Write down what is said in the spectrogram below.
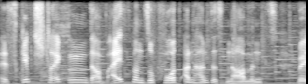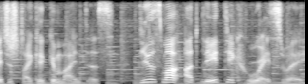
Es gibt Strecken, da weiß man sofort anhand des Namens, welche Strecke gemeint ist. Dieses Mal Athletic Raceway.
